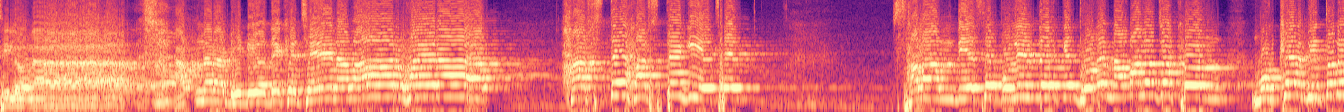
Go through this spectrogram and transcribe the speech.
ছিল না? আপনারা ভিডিও দেখেছেন, আমার ভাইরা হাসতে হাসতে গিয়েছে। সালাম দিয়েছে পুলিশদেরকে, ধরে নামালো যখন, মুখের ভিতরে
